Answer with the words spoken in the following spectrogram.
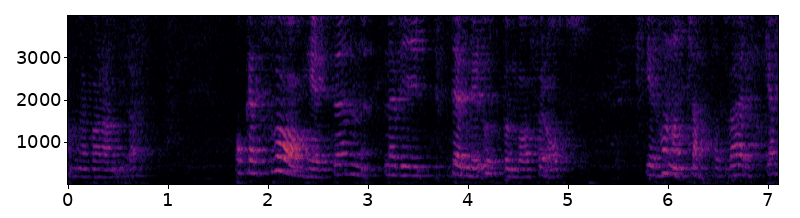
och med varandra. Och att svagheten, när vi, den blir uppenbar för oss, ger honom plats att verka.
